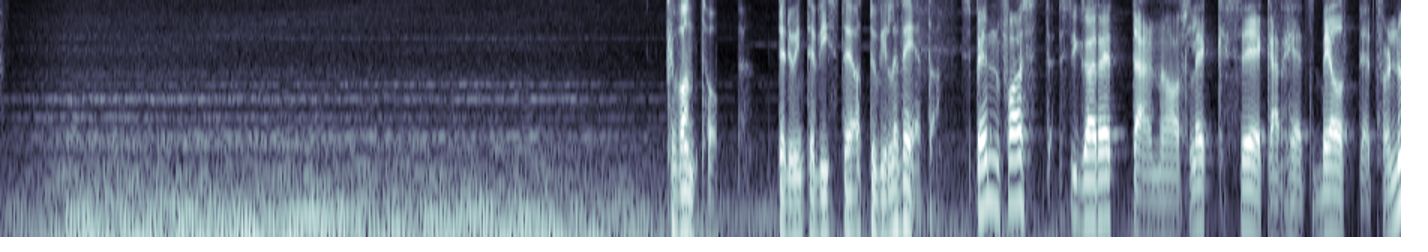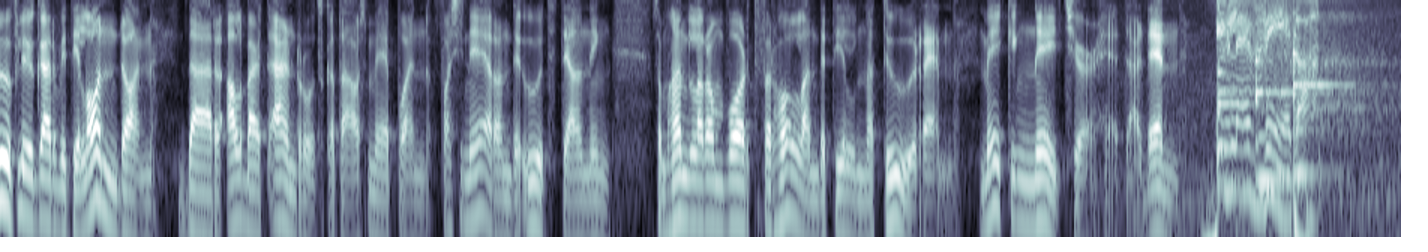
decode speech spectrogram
Kvanthopp, det du inte visste att du ville veta. Spänn fast cigaretterna och släck säkerhetsbältet för nu flyger vi till London där Albert Ernroth ska ta oss med på en fascinerande utställning som handlar om vårt förhållande till naturen. Making Nature heter den. Yle Vega.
